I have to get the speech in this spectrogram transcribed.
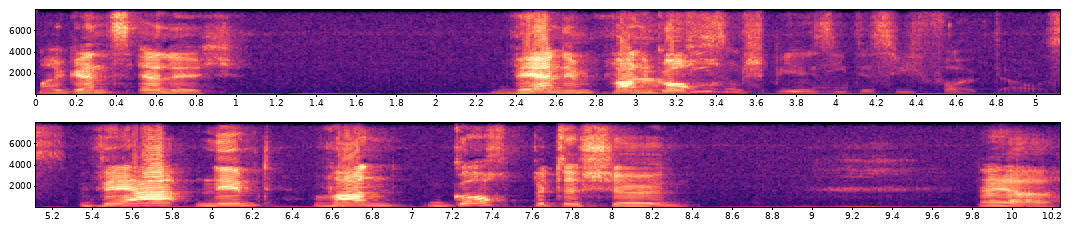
Mal ganz ehrlich. Wer nimmt Van Gogh? diesem Spiel sieht es wie folgt aus. Wer nimmt Van Gogh, bitteschön? Naja,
